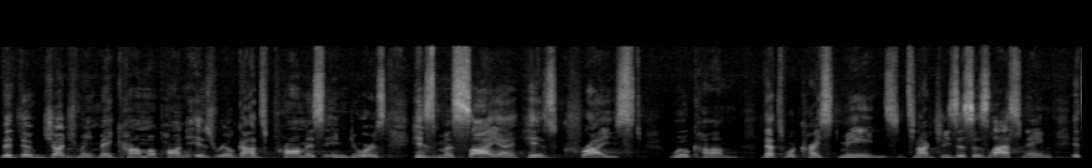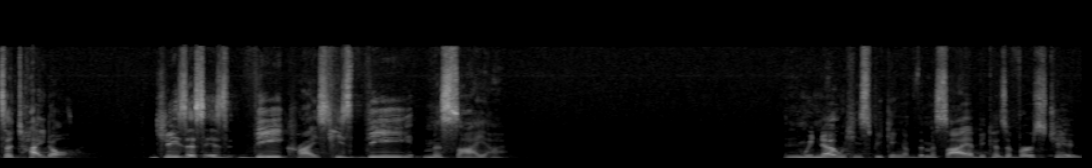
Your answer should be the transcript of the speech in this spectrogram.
That though judgment may come upon Israel, God's promise endures. His Messiah, his Christ, will come. That's what Christ means. It's not Jesus' last name, it's a title. Jesus is the Christ, he's the Messiah. And we know he's speaking of the Messiah because of verse 2.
